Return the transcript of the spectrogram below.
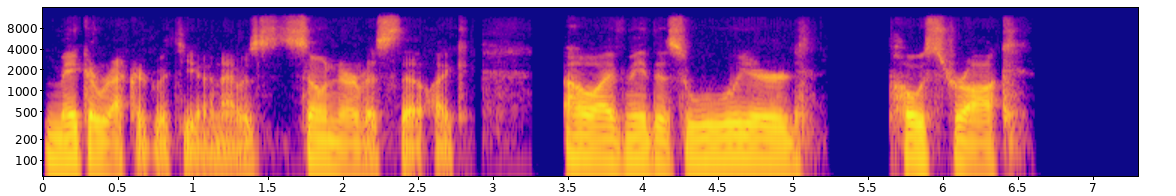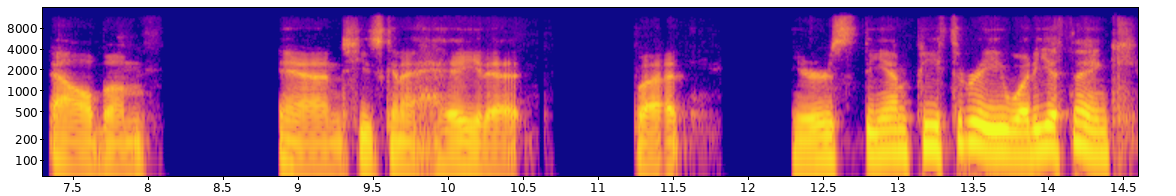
make a record with you. And I was so nervous that like, oh, I've made this weird post rock album and he's going to hate it. But here's the MP3. What do you think?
